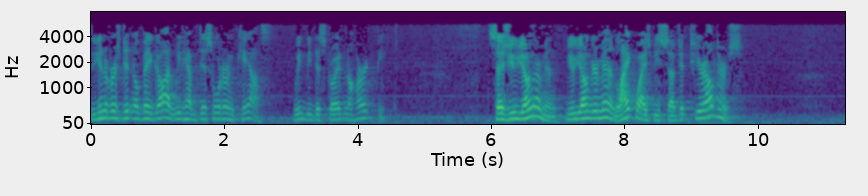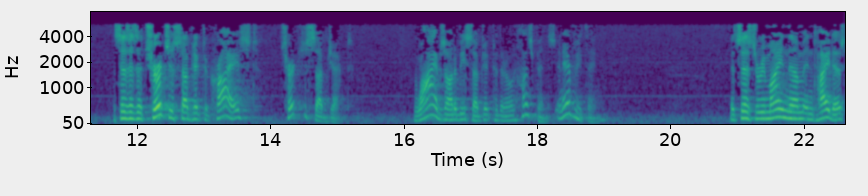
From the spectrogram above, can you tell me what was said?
The universe didn't obey God, we'd have disorder and chaos. We'd be destroyed in a heartbeat. It says, You younger men, you younger men, likewise be subject to your elders. It says, as a church is subject to Christ, church is subject. Wives ought to be subject to their own husbands in everything. It says to remind them in Titus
